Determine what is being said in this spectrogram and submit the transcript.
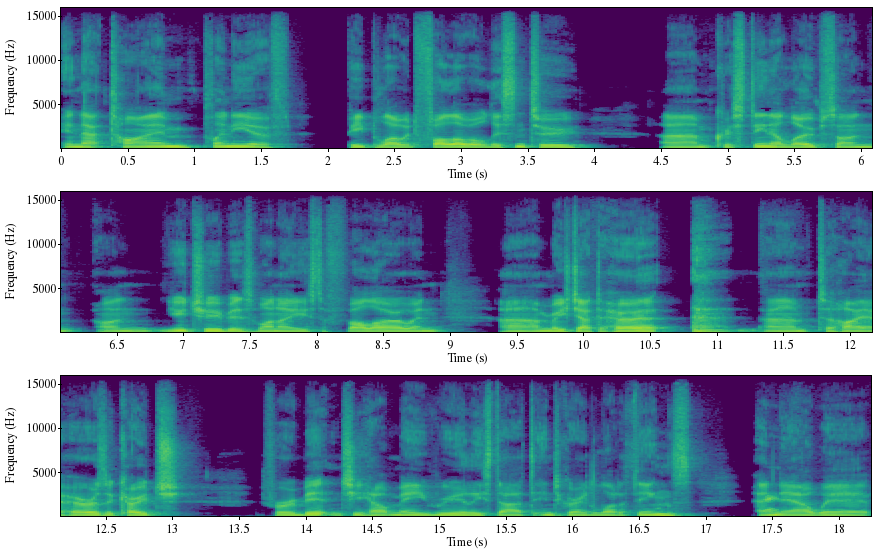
in that time plenty of people i would follow or listen to. Um, christina lopes on on youtube is one i used to follow and um, reached out to her um, to hire her as a coach for a bit, and she helped me really start to integrate a lot of things. And now we're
